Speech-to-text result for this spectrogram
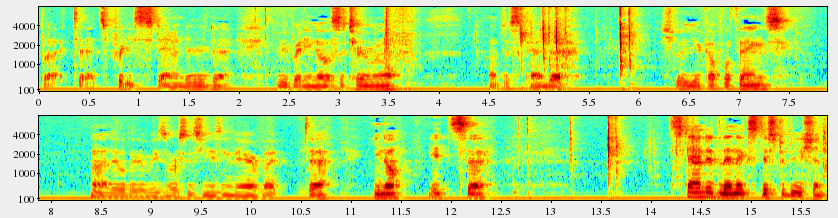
but uh, it's pretty standard. Uh, everybody knows the terminal. I'll just kind of show you a couple things. Well, a little bit of resources using there, but uh, you know, it's a standard Linux distribution.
